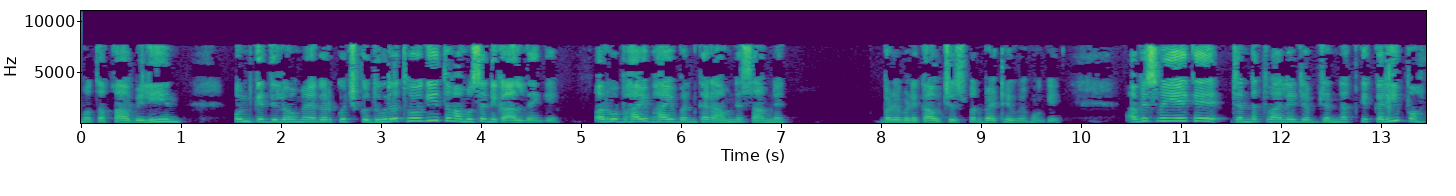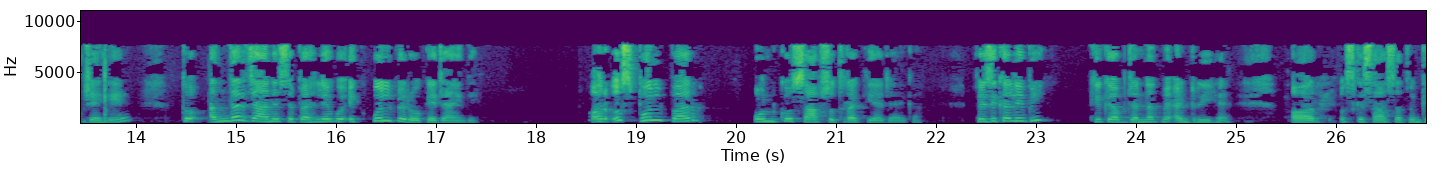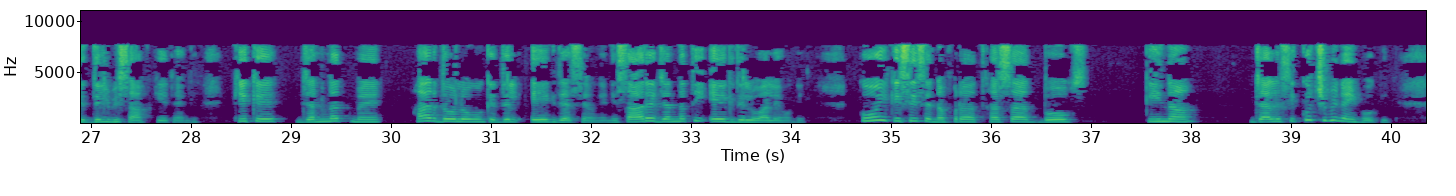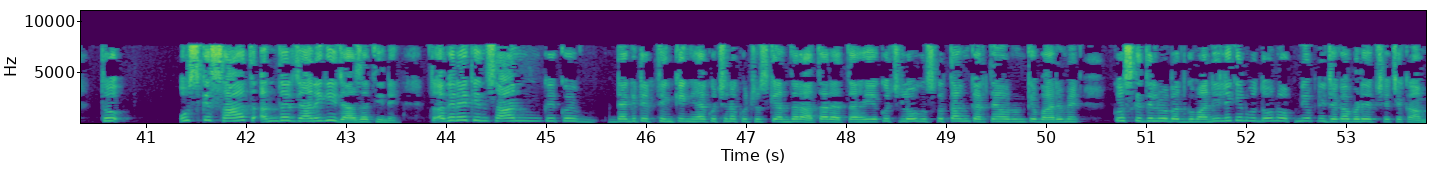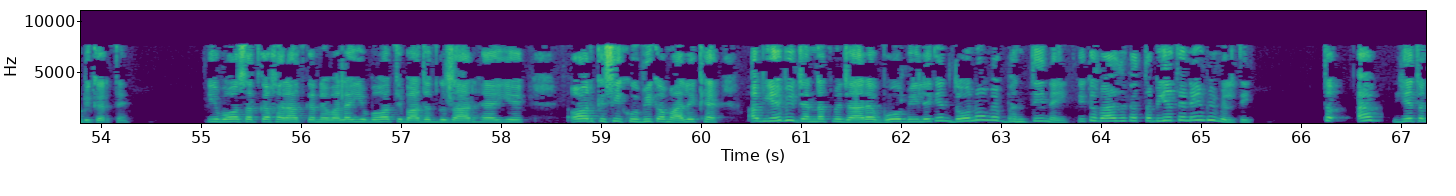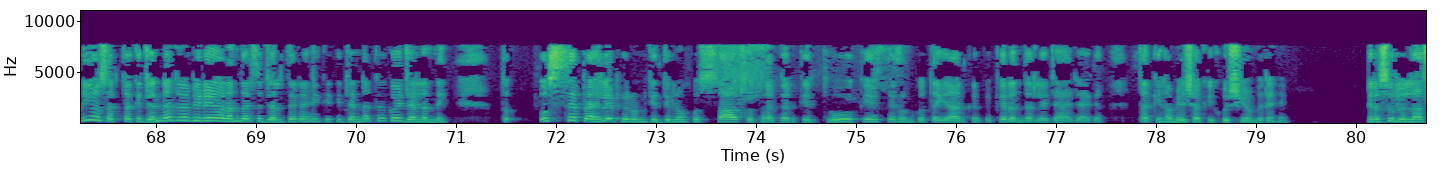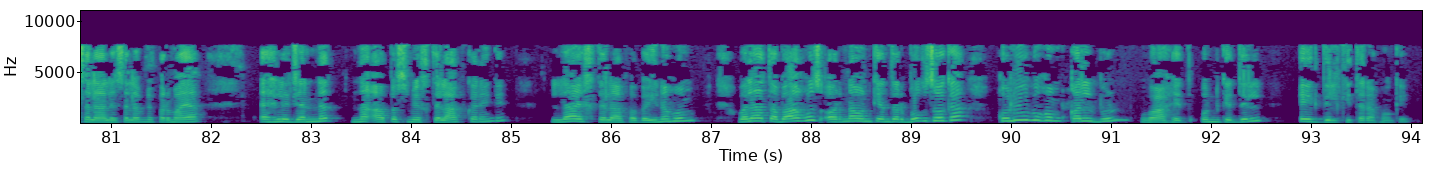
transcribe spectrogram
متقابلین ان کے دلوں میں اگر کچھ قدورت ہوگی تو ہم اسے نکال دیں گے، اور وہ بھائی بھائی بن کر آمنے سامنے بڑے بڑے کاؤچز پر بیٹھے ہوئے ہوں گے. اب اس میں یہ کہ جنت والے جب جنت کے قریب پہنچیں گے تو اندر جانے سے پہلے وہ ایک پل پہ روکے جائیں گے، اور اس پل پر ان کو صاف ستھرا کیا جائے گا. فزیکلی بھی، کیونکہ اب جنت میں انٹری ہے اور اس کے ساتھ ساتھ ان کے دل بھی صاف کیے جائیں گے۔ کیونکہ جنت میں ہر دو لوگوں کے دل ایک جیسے ہوں گے نہیں سارے جنتی ایک دل والے ہوں گے۔ کوئی کسی سے نفرت، حسد بوکس کینا جالسی کچھ بھی نہیں ہوگی۔ تو اس کے ساتھ اندر جانے کی اجازت ہی نہیں۔ تو اگر ایک انسان کی کوئی نیگیٹو تھنکنگ ہے، کچھ نہ کچھ اس کے اندر آتا رہتا ہے، یا کچھ لوگ اس کو تنگ کرتے ہیں اور ان کے بارے میں اس کے دل میں بدگمانی، لیکن وہ دونوں اپنی اپنی جگہ بڑے اچھے اچھے کام بھی کرتے ہیں۔ یہ بہت صدقہ خیرات کرنے والا ہے یہ بہت عبادت گزار ہے، یہ اور کسی خوبی کا مالک ہے۔ اب یہ بھی جنت میں جا رہا ہے، وہ بھی، لیکن دونوں میں بنتی نہیں، کیونکہ بعض اگر طبیعتیں نہیں بھی ملتی۔ تو اب یہ تو نہیں ہو سکتا کہ جنت میں بھی رہے اور اندر سے جلتے رہیں، کیونکہ جنت میں کوئی جلن نہیں۔ تو اس سے پہلے پھر ان کے دلوں کو صاف ستھرا کر کے، دھو کے پھر ان کو تیار کر کے پھر اندر لے جایا جائے گا، تاکہ ہمیشہ کی خوشیوں میں رہیں۔ رسول اللہ صلی اللہ علیہ وسلم نے فرمایا، اہل جنت نہ آپس میں اختلاف کریں گے، لا اختلاف بینہم ولا تباغز اور نہ ان کے اندر بغض ہوگا۔ قلوبہم قلب واحد، ان کے دل ایک دل کی طرح ہوں گے۔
